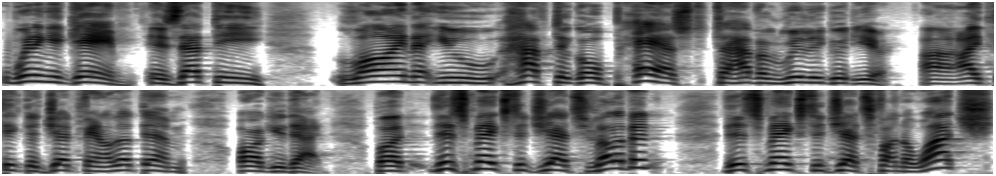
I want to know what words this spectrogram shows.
winning a game. Is that the line that you have to go past to have a really good year? Uh, I think the Jet fan, I'll let them argue that. But this makes the Jets relevant. This makes the Jets fun to watch.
